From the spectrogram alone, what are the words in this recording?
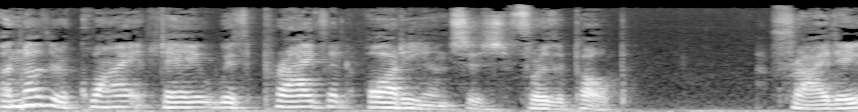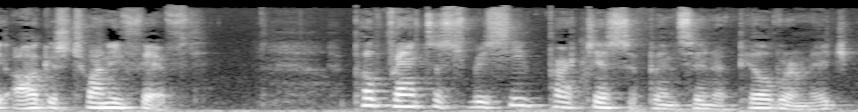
another quiet day with private audiences for the Pope. Friday, August 25th. Pope Francis received participants in a pilgrimage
